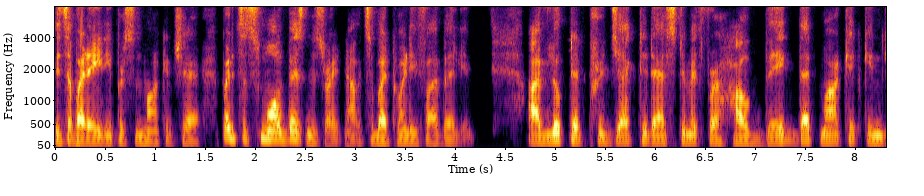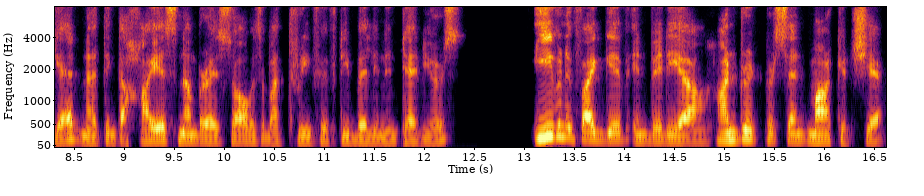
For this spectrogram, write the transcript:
It's about 80% market share, but it's a small business right now. It's about 25 billion. I've looked at projected estimates for how big that market can get. And I think the highest number I saw was about 350 billion in 10 years. Even if I give NVIDIA 100% market share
